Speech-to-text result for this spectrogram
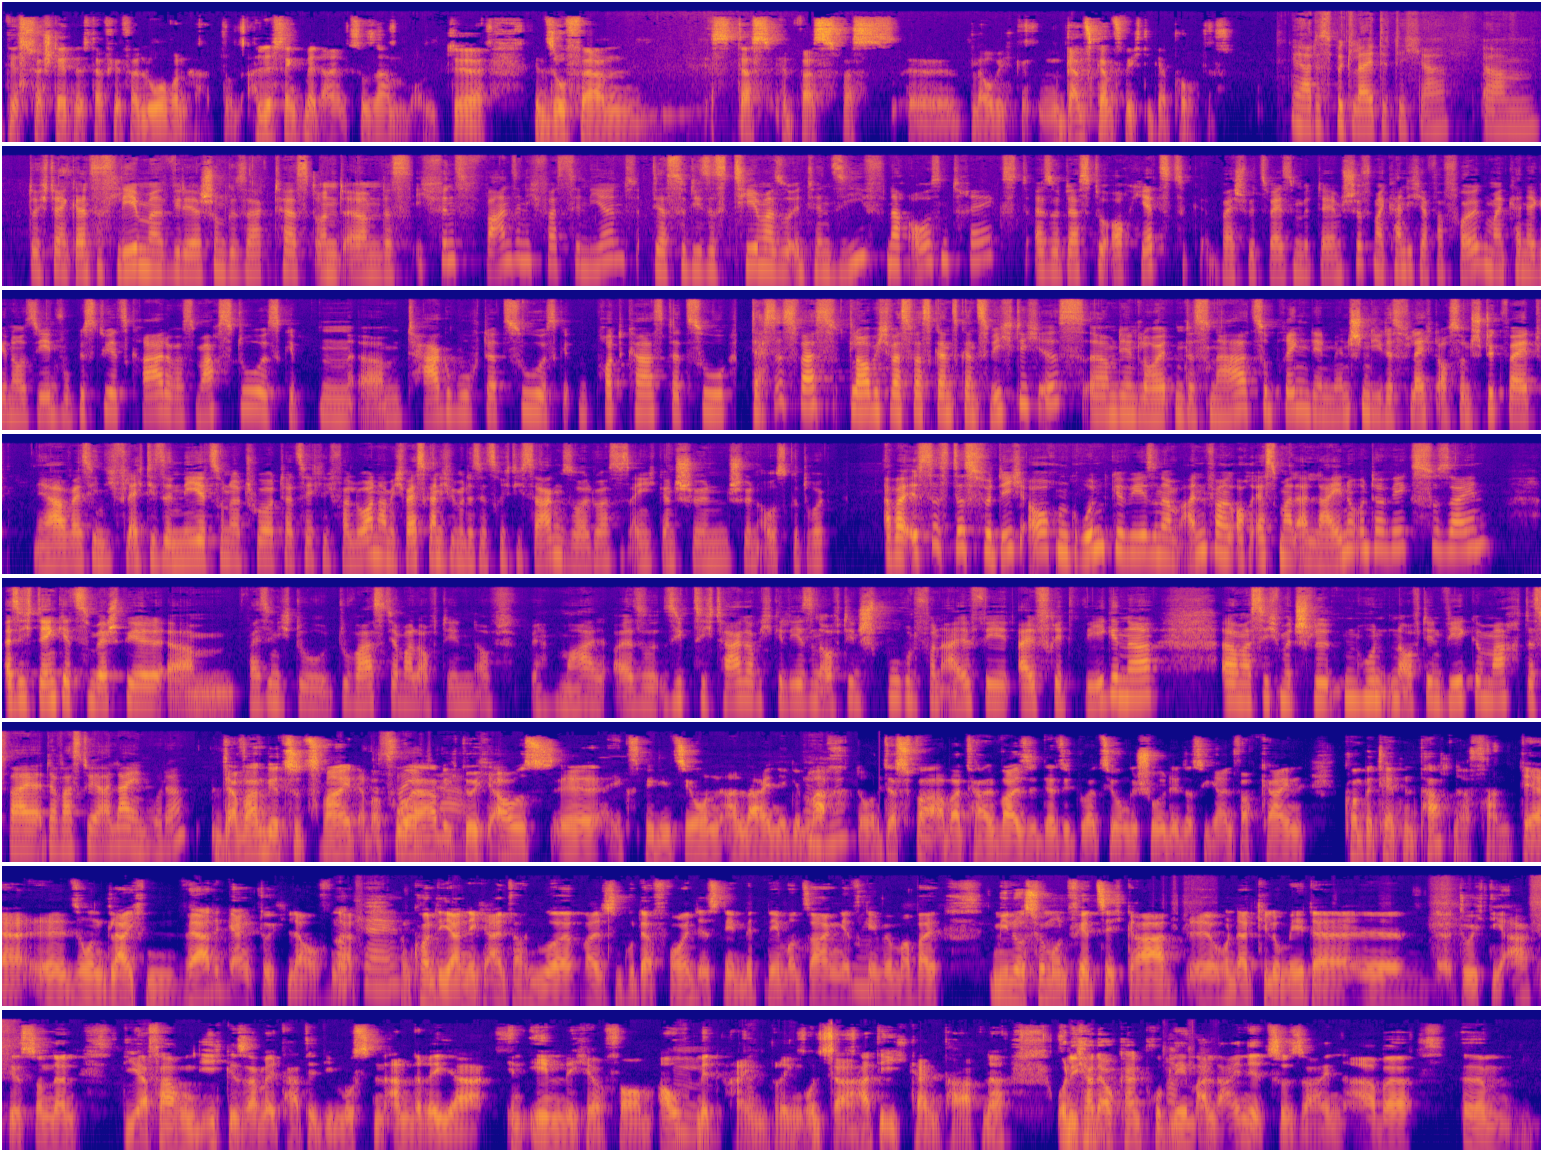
das Verständnis dafür verloren hat. Und alles hängt mit einem zusammen. Und äh, insofern ist das etwas, was, äh, glaube ich, ein ganz, ganz wichtiger Punkt ist. Ja, das begleitet dich ja ähm, durch dein ganzes Leben, wie du ja schon gesagt hast. Und ähm, das, ich finde es wahnsinnig faszinierend, dass du dieses Thema so intensiv nach außen trägst. Also dass du auch jetzt beispielsweise mit deinem Schiff, man kann dich ja verfolgen, man kann ja genau sehen, wo bist du jetzt gerade, was machst du. Es gibt ein ähm, Tagebuch dazu, es gibt einen Podcast dazu. Das ist was, glaube ich, was was ganz ganz wichtig ist, ähm, den Leuten das nahe zu bringen, den Menschen, die das vielleicht auch so ein Stück weit ja, weiß ich nicht, vielleicht diese Nähe zur Natur tatsächlich verloren haben. Ich weiß gar nicht, wie man das jetzt richtig sagen soll. Du hast es eigentlich ganz schön, schön ausgedrückt. Aber ist es das für dich auch ein Grund gewesen, am Anfang auch erstmal alleine unterwegs zu sein? Also ich denke jetzt zum Beispiel, ähm, weiß ich nicht, du, du warst ja mal auf den, auf ja, mal, also 70 Tage habe ich gelesen, auf den Spuren von Alfred, Alfred Wegener, ähm, hast dich mit Schlittenhunden auf den Weg gemacht. Das war, da warst du ja allein, oder? Da waren wir zu zweit, aber zu vorher habe ich durchaus äh, Expeditionen alleine gemacht. Mhm. Und das war aber teilweise der Situation geschuldet, dass ich einfach keinen kompetenten Partner fand, der äh, so einen gleichen Werdegang durchlaufen okay. hat. Man konnte ja nicht einfach nur, weil es ein guter Freund ist, den mitnehmen und sagen, jetzt mhm. gehen wir mal bei minus 45 Grad äh, 100 Kilometer äh, durch die Arktis, sondern die Erfahrungen, die ich gesammelt hatte, die mussten andere ja in ähnlicher Form auch mhm. mit einbringen. Und da hatte ich keinen Partner. Und ich hatte auch kein Problem, okay. alleine zu sein, aber ähm,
